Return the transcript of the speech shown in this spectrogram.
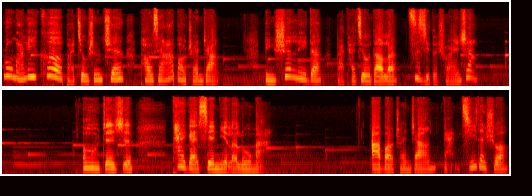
路马立刻把救生圈抛向阿宝船长，并顺利的把他救到了自己的船上。哦，真是太感谢你了，路马！阿宝船长感激地说。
